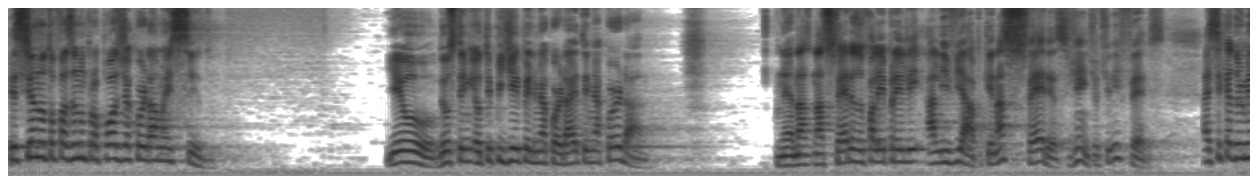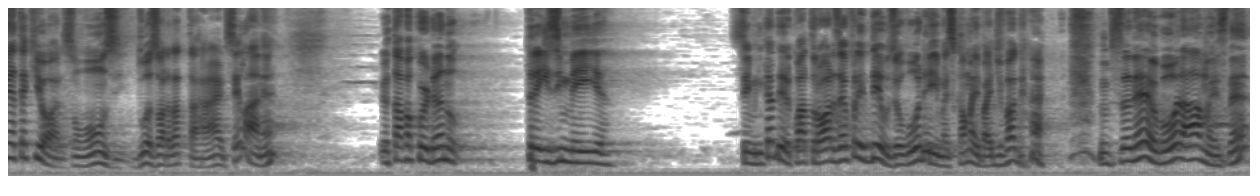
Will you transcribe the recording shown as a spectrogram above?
Esse ano eu estou fazendo um propósito de acordar mais cedo. E eu, Deus tem, eu te pedi para ele me acordar e tem me acordado. Né, nas, nas, férias eu falei para ele aliviar, porque nas férias, gente, eu tirei férias. Aí você quer dormir até que horas? São 11, 2 horas da tarde, sei lá, né? Eu estava acordando três e meia, sem brincadeira, quatro horas. Aí eu falei, Deus, eu orei, mas calma aí, vai devagar. Não precisa, né? Eu vou orar, mas, né?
